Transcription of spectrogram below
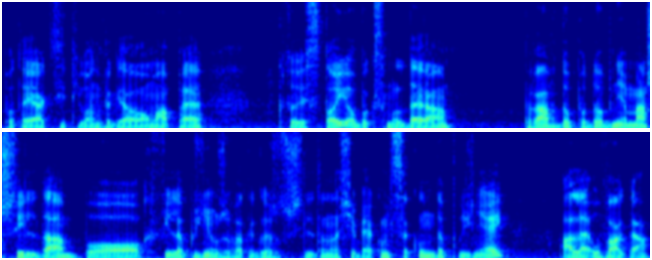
po tej akcji T1 wygrało mapę, który stoi obok Smoldera. Prawdopodobnie ma shielda, bo chwilę później używa tego shielda na siebie, jakąś sekundę później, ale uwaga,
